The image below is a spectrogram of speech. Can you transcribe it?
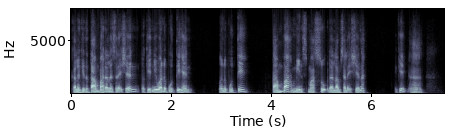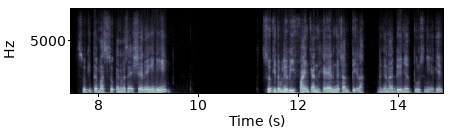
kalau kita tambah dalam selection, okay, ni warna putih kan. Warna putih, tambah means masuk dalam selection lah. Okay. Ha. So, kita masukkan dalam selection yang ini. So, kita boleh refinekan hair dengan cantik lah. Dengan adanya tools ni. Okay.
